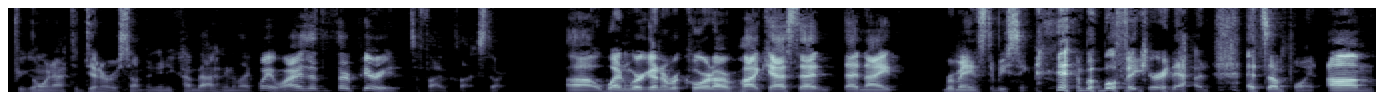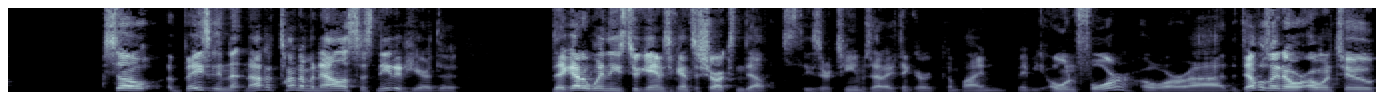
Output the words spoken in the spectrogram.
if you're going out to dinner or something and you come back and you're like, wait, why is it the third period? It's a five o'clock start. Uh, when we're going to record our podcast that that night remains to be seen, but we'll figure it out at some point. Um, so basically, not, not a ton of analysis needed here. The they got to win these two games against the Sharks and Devils. These are teams that I think are combined maybe 0 and 4, or uh, the Devils I know are 0 and 2.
